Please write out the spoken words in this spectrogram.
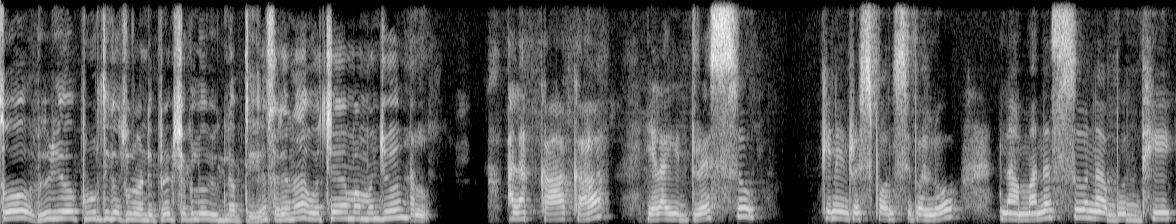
సో వీడియో పూర్తిగా చూడండి ప్రేక్షకులు విజ్ఞప్తి. సరేనా? వచ్చాయమ్మా మంజు. అలా కాక ఇలా ఈ డ్రెస్సుకి నేను రెస్పాన్సిబుల్ నా మనస్సు నా బుద్ధి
